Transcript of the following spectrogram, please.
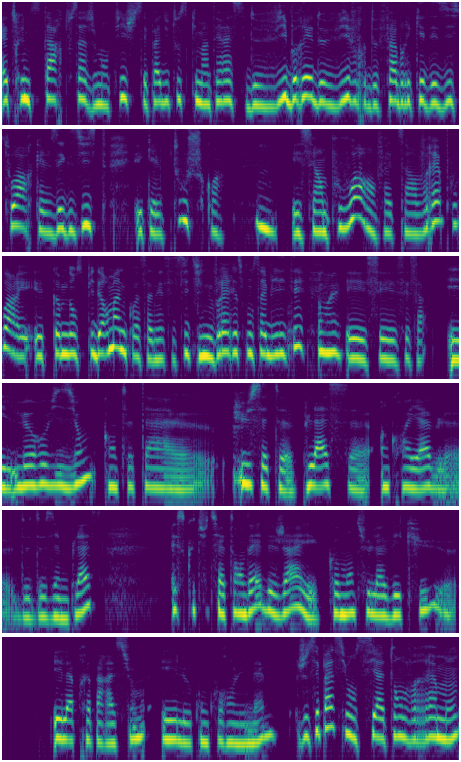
Être une star, tout ça, je m'en fiche, c'est pas du tout ce qui m'intéresse. C'est de vibrer, de vivre, de fabriquer des histoires, qu'elles existent et qu'elles touchent, quoi. Hmm. Et c'est un pouvoir, en fait, c'est un vrai pouvoir. Et, comme dans Spider-Man, quoi, ça nécessite une vraie responsabilité. Et c'est ça. Et l'Eurovision, quand tu as euh, eu cette place euh, incroyable de deuxième place, est-ce que tu t'y attendais déjà et comment tu l'as vécu euh, et la préparation et le concours en lui-même? Je sais pas si on s'y attend vraiment.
